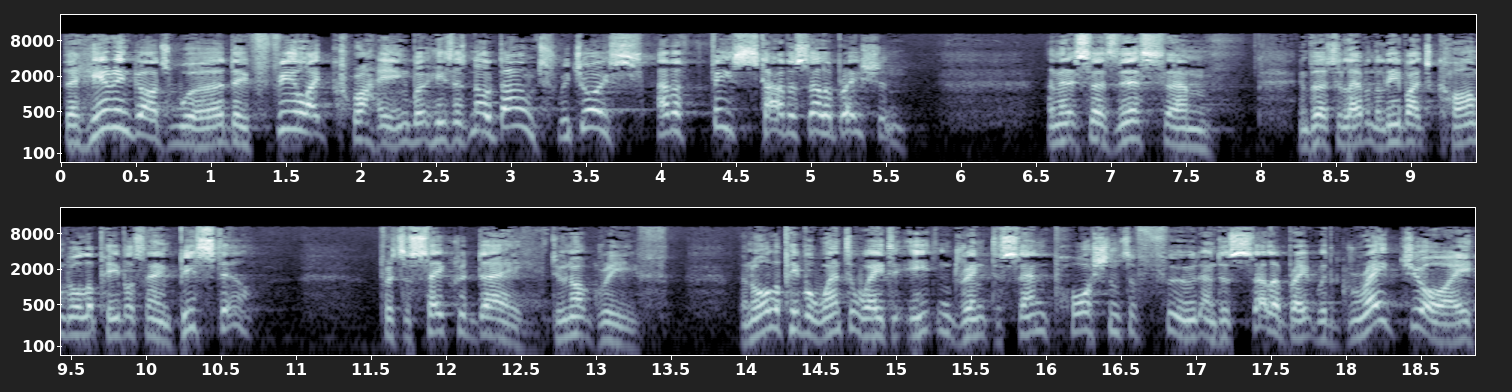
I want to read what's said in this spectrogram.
they're hearing God's word, they feel like crying, but he says, no, don't. Rejoice. Have a feast, have a celebration. And then it says this um, in verse 11 the Levites calmed all the people, saying, Be still, for it's a sacred day. Do not grieve. And all the people went away to eat and drink, to send portions of food, and to celebrate with great joy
